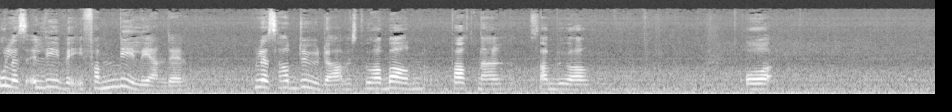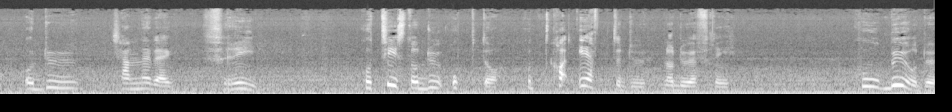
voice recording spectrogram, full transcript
Hvordan er livet i familien din? Hvordan har du det hvis du har barn, partner, samboer? Og og du kjenner deg fri. Når står du opp da? Hva eter du når du er fri? Hvor bor du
